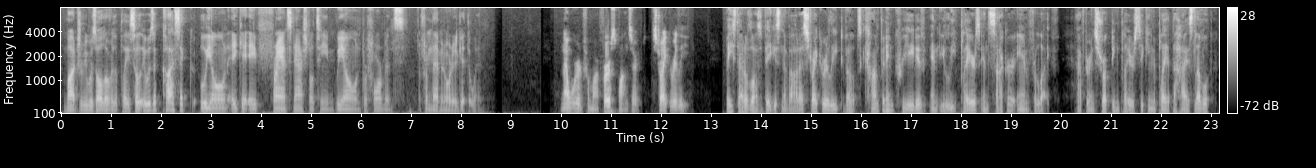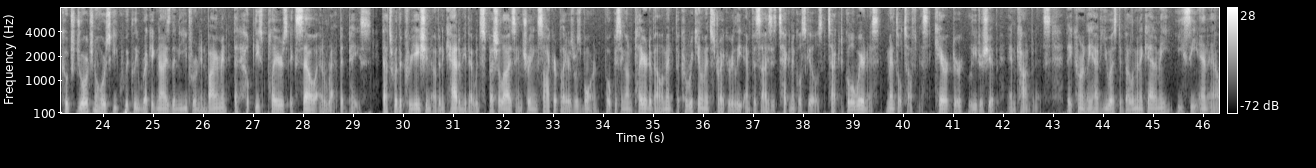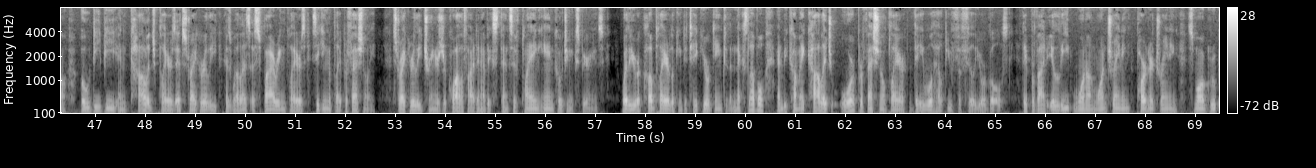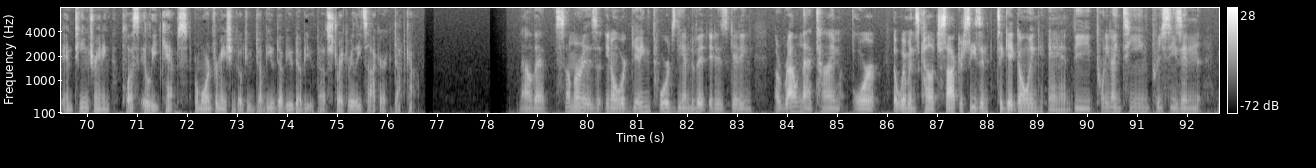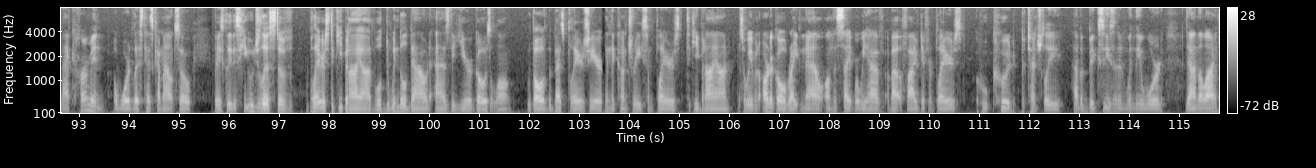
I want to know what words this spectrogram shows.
Majri was all over the place. So it was a classic Lyon, aka France national team, Lyon performance from them in order to get the win. Now, word from our first sponsor, Striker Elite. Based out of Las Vegas, Nevada, Striker Elite develops confident, creative, and elite players in soccer and for life. After instructing players seeking to play at the highest level, Coach George Nahorsky quickly recognized the need for an environment that helped these players excel at a rapid pace. That's where the creation of an academy that would specialize in training soccer players was born. Focusing on player development, the curriculum at Striker Elite emphasizes technical skills, tactical awareness, mental toughness, character, leadership, and confidence. They currently have U.S. Development Academy, ECNL, ODP, and college players at Striker Elite, as well as aspiring players seeking to play professionally. Striker Elite trainers are qualified and have extensive playing and coaching experience. Whether you're a club player looking to take your game to the next level and become a college or professional player, they will help you fulfill your goals. They provide elite one on one training, partner training, small group and team training, plus elite camps. For more information, go to www.strikerelitesoccer.com. Now that summer is, you know, we're getting towards the end of it, it is getting around that time for the women's college soccer season to get going, and the 2019 preseason Mac Hermann award list has come out. So basically, this huge list of players to keep an eye on will dwindle down as the year goes along with all of the best players here in the country, some players to keep an eye on. So we have an article right now on the site where we have about five different players who could potentially have a big season and win the award down the line.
